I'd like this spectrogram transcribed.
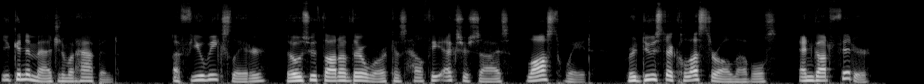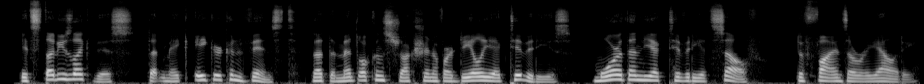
You can imagine what happened. A few weeks later, those who thought of their work as healthy exercise lost weight, reduced their cholesterol levels, and got fitter. It's studies like this that make Achor convinced that the mental construction of our daily activities, more than the activity itself, defines our reality.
